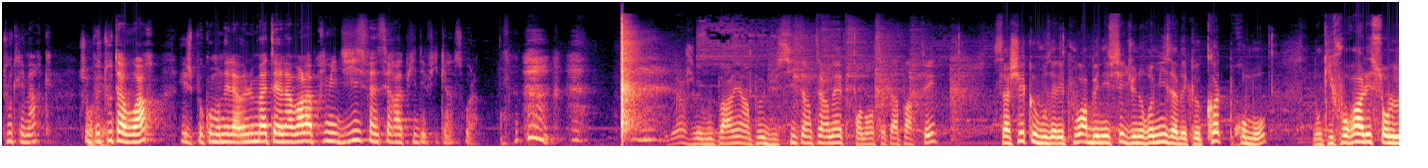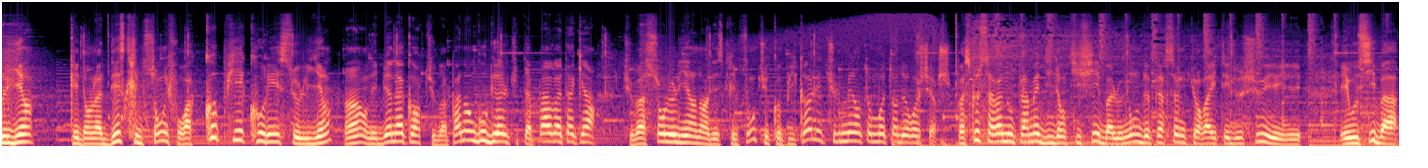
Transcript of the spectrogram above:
toutes les marques. Je peux tout avoir et je peux commander la- le matin, l'avoir l'après-midi. Enfin, c'est rapide, efficace. Voilà. D'ailleurs, je vais vous parler un peu du site internet pendant cet aparté. Sachez que vous allez pouvoir bénéficier d'une remise avec le code promo. Donc il faudra aller sur le lien dans la description. Il faudra copier-coller ce lien. hein. on est bien d'accord, tu vas pas dans Google, tu tapes pas Avatacar, tu vas sur le lien dans la description, tu copies-colles et tu le mets dans ton moteur de recherche. Parce que ça va nous permettre d'identifier bah, le nombre de personnes qui aura été dessus et, et aussi bah,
